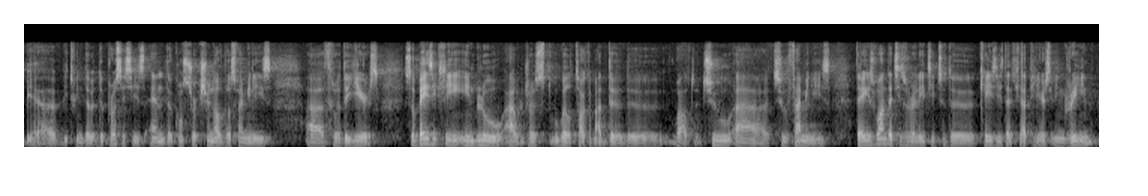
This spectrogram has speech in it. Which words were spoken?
uh, between the, the processes and the construction of those families uh, through the years. So basically in blue, I will just will talk about the, the well, the two, uh, two families. There is one that is related to the cases that appears in green,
